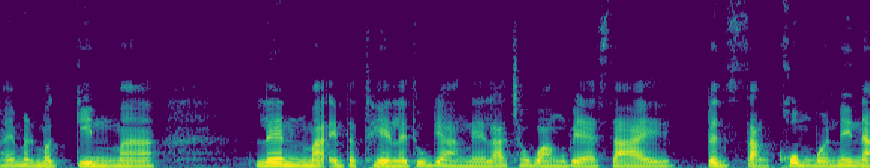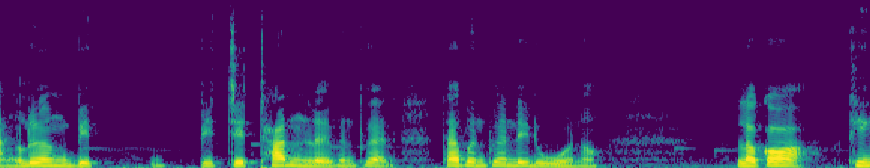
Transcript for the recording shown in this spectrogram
ให้มันมากินมาเล่นมาเอนเตอร์เทนอะไรทุกอย่างในราชวังแวร์ซายน์เป็นสังคมเหมือนในหนังเรื่องบิบิจิทันเลยเพื่อนๆ ถ้าเพื่อนๆได้ดูเนาะแล้วก็ทิ้ง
